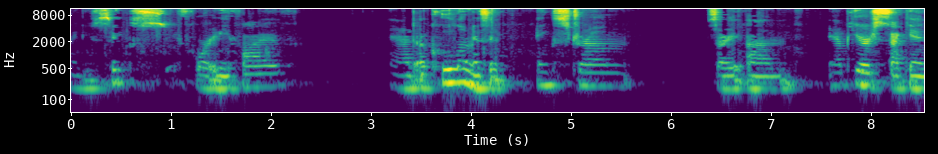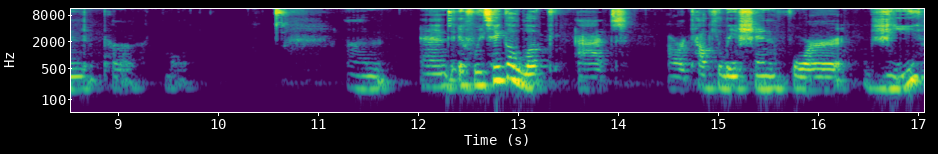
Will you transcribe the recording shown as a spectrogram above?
96, 485, and a coulomb is an angstrom, sorry, um, ampere second per mole. Um, and if we take a look at our calculation for G,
